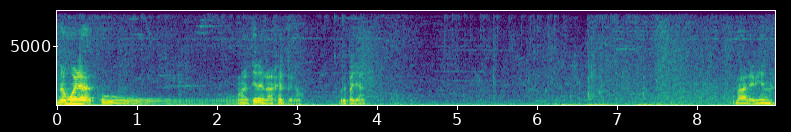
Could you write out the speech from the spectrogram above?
No muera... Uh... Bueno, tiene el ángel, pero... Voy para allá. Vale, bien.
